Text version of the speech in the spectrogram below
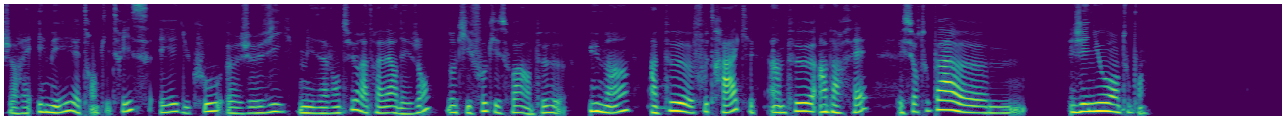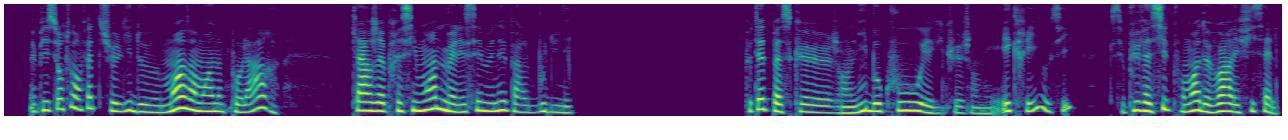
j'aurais aimé être enquêtrice et du coup, euh, je vis mes aventures à travers des gens. Donc il faut qu'ils soient un peu euh, humains, un peu euh, foutraques, un peu imparfaits et surtout pas géniaux en tout point. Et puis surtout, en fait, je lis de moins en moins de polars car j'apprécie moins de me laisser mener par le bout du nez. Peut-être parce que j'en lis beaucoup et que j'en ai écrit aussi, c'est plus facile pour moi de voir les ficelles.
